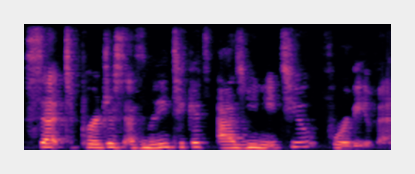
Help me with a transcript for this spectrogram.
set to purchase as many tickets as you need to for the event.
